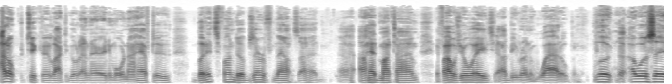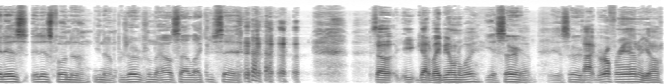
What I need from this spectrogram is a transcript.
I don't particularly like to go down there anymore than I have to, but it's fun to observe from the outside. I, I had my time. If I was your age, I'd be running wide open. Look, I will say it is it is fun to you know preserve it from the outside, like you said. So you got a baby on the way? yes, sir. Yes, sir. Got girlfriend or y'all?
